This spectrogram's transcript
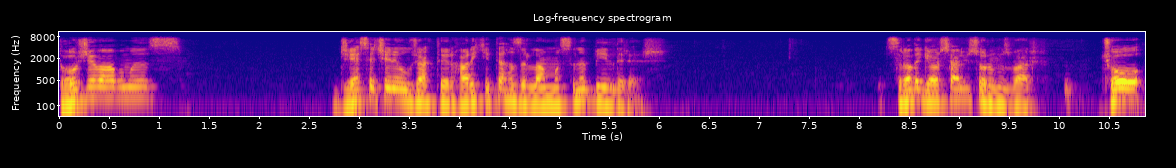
Doğru cevabımız C seçeneği olacaktır. Harekete hazırlanmasını bildirir. Sırada görsel bir sorumuz var. Çoğu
